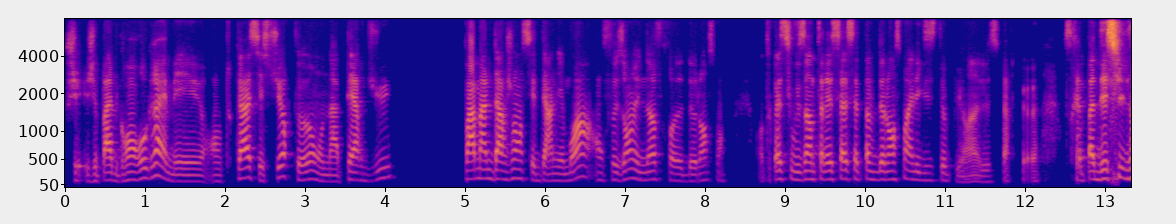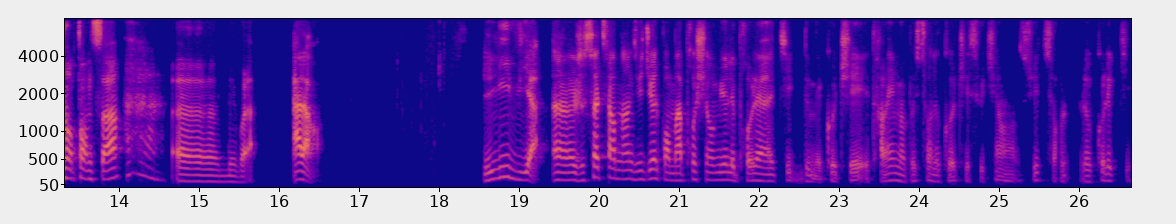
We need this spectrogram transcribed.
Je n'ai pas de grands regrets, mais en tout cas, c'est sûr qu'on a perdu pas mal d'argent ces derniers mois en faisant une offre de lancement. En tout cas, si vous vous intéressez à cette offre de lancement, elle n'existe plus. Hein. J'espère que vous ne serez pas déçus d'entendre ça. mais voilà. Alors, Livia, euh, je souhaite faire de l'individuel pour m'approcher au mieux les problématiques de mes coachés et travailler ma posture de coach et switcher ensuite sur le collectif.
